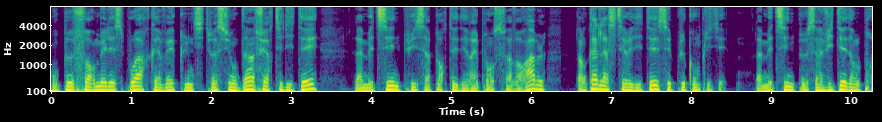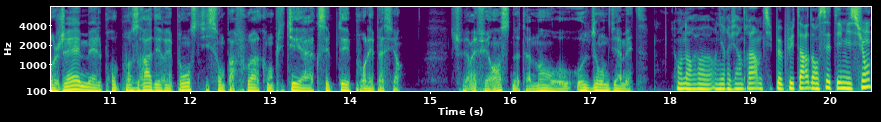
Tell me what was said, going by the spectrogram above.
on peut former l'espoir qu'avec une situation d'infertilité, la médecine puisse apporter des réponses favorables. Dans le cas de la stérilité, c'est plus compliqué. La médecine peut s'inviter dans le projet, mais elle proposera des réponses qui sont parfois compliquées à accepter pour les patients. Je fais référence notamment aux, dons de diamètre. On, y reviendra un petit peu plus tard dans cette émission.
